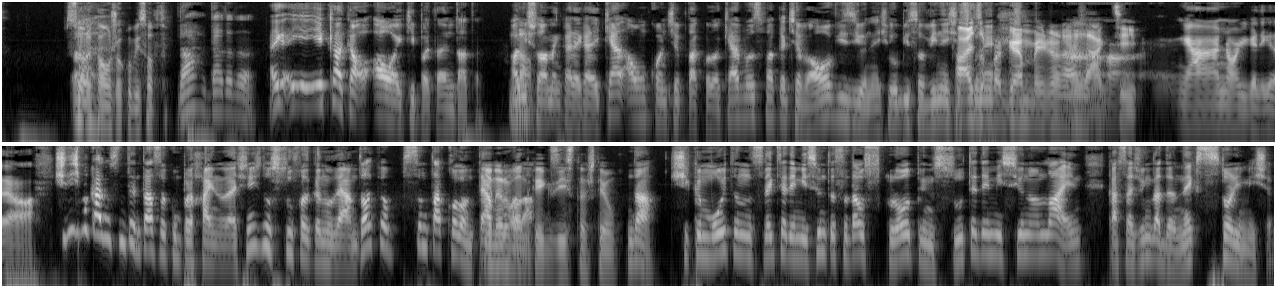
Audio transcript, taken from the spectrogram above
Sună Ah. ca un joc Ubisoft. Da, da, da, da. Adică e, e clar că au, au o echipă talentată. Au Da. niște oameni care, care chiar au un concept acolo, chiar vor să facă ceva, au o viziune și Ubisoft vine și spune băgăm microtransacții. "Ia, nu, adică, adică, da." Și nici măcar nu sunt tentat să cumpăr hainele alea și nici nu sufăr că nu le am, doar că sunt acolo în E teamul nervant ăla. că există, știu. Da, și când mă uit în selecția de misiuni trebuie să dau scroll prin sute de misiuni online ca să ajung la the next story mission.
